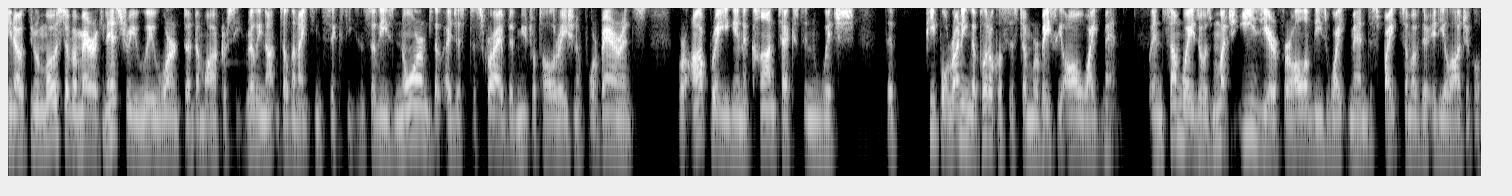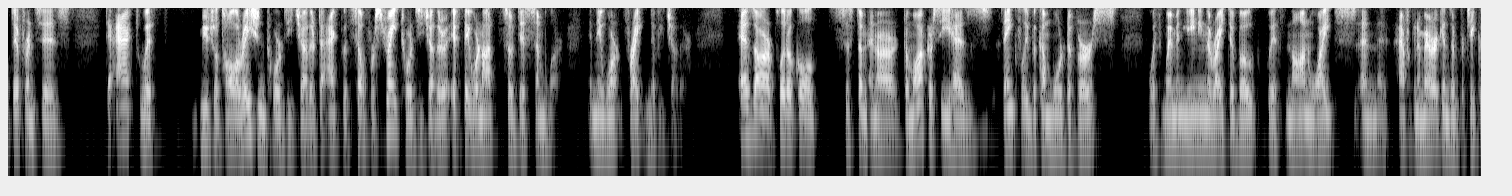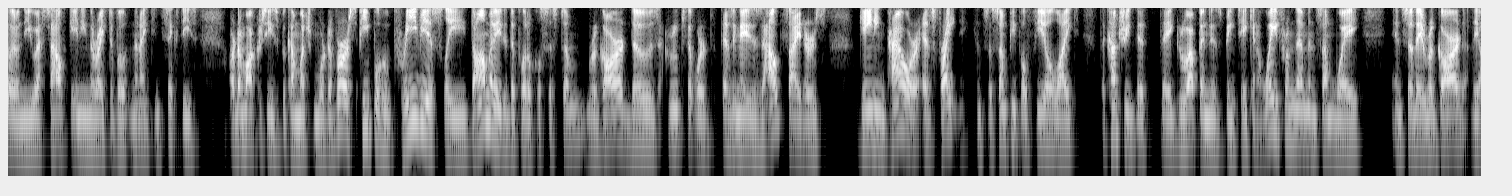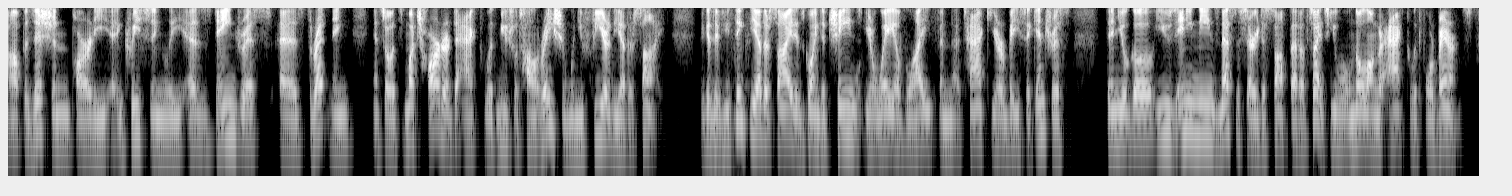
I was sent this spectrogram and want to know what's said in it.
you know, through most of American history, we weren't a democracy, really not until the 1960s. And so these norms that I just described of mutual toleration and forbearance were operating in a context in which the people running the political system were basically all white men. In some ways, it was much easier for all of these white men, despite some of their ideological differences, to act with mutual toleration towards each other, to act with self restraint towards each other if they were not so dissimilar and they weren't frightened of each other as our political system and our democracy has thankfully become more diverse, with women gaining the right to vote, with non whites and African Americans in particular in the US South gaining the right to vote in the 1960s, our democracy has become much more diverse. People who previously dominated the political system regard those groups that were designated as outsiders gaining power as frightening. And so some people feel like the country that they grew up in is being taken away from them in some way. And so they regard the opposition party increasingly as dangerous, as threatening. And so it's much harder to act with mutual toleration when you fear the other side. Because if you think the other side is going to change your way of life and attack your basic interests, then you'll go use any means necessary to stop that other side. So you will no longer act with forbearance.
